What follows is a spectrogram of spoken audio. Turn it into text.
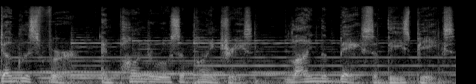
Douglas fir and ponderosa pine trees line the base of these peaks.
